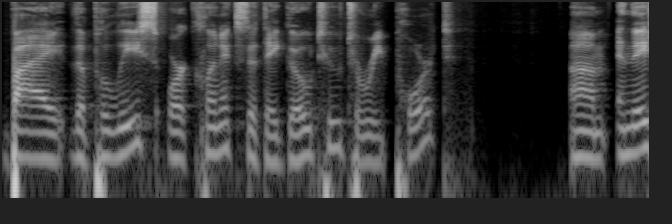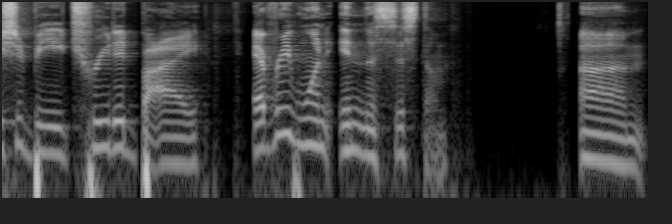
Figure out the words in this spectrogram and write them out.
by the police or clinics that they go to to report. Um, and they should be treated by everyone in the system um,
